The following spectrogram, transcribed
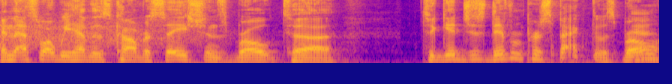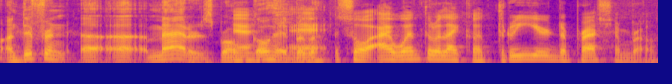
and that's why we have these conversations, bro, to to get just different perspectives, bro, Yeah. on different uh, uh, matters, bro. Yeah. Go ahead, brother. Eh, So I went through like a three year depression, bro.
